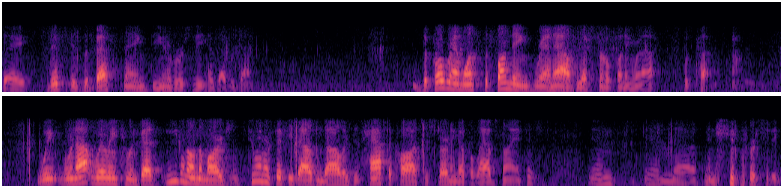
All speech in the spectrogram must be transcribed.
say, this is the best thing the university has ever done. The program, once the funding ran out, the external funding ran out, was cut. We, we're not willing to invest even on the margins. Two hundred fifty thousand dollars is half the cost of starting up a lab scientist in, in, uh, in the university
